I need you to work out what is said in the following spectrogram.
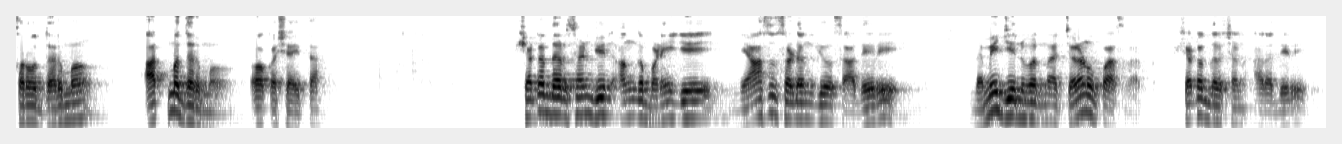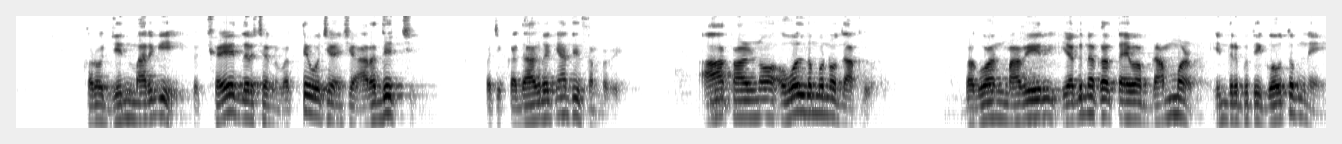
ખરો ધર્મ, આત્મધર્મ અકશાયતા. શટદર્શન જીન અંગ ભણી જે, ન્યાસ સડંગ જો સાધે રે. નમી જીનવરના ચરણ ઉપાસ રાખ શટદર્શન આરાધે રે. ખરો જીન માર્ગી તો છ દર્શન વત્તે ઓછે અંશે આરાધે જ છે. પછી કદાગ્ર ક્યાંથી સંભવે? આ કાળનો અવ્વલ નંબરનો દાખલો. ભગવાન મહાવીર યજ્ઞ કરતા એવા બ્રાહ્મણ ઇન્દ્રપતિ ગૌતમને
